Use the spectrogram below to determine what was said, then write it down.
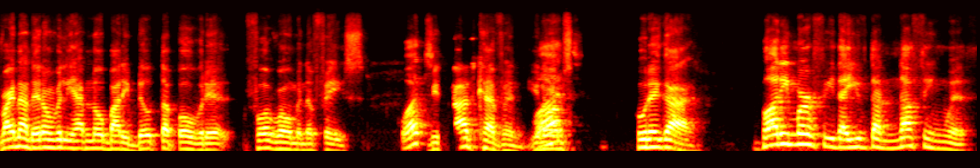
right now they don't really have nobody built up over there for Roman to face. What? Besides Kevin, you what? know what I'm saying? Who they got? Buddy Murphy that you've done nothing with.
